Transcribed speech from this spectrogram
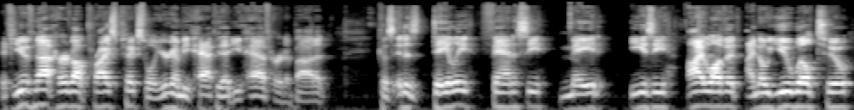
If you have not heard about prize picks, well, you're going to be happy that you have heard about it because it is daily fantasy made easy. I love it. I know you will too.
